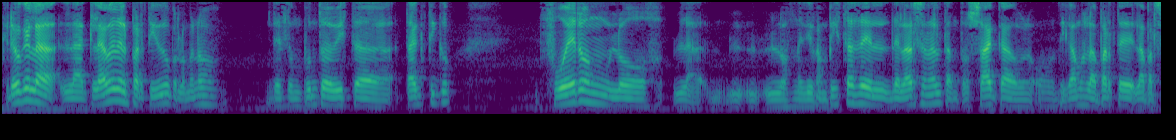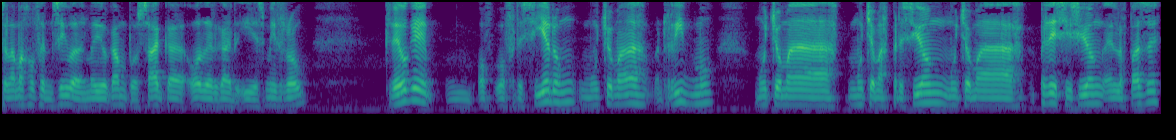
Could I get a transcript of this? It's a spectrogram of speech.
Creo que la clave del partido, por lo menos desde un punto de vista táctico, fueron los, los mediocampistas del, del, Arsenal, tanto Saka o, digamos la parte la parcela más ofensiva del mediocampo, Saka, Odegaard y Smith Rowe, creo que ofrecieron mucho más ritmo, mucho más mucha más presión, mucho más precisión en los pases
